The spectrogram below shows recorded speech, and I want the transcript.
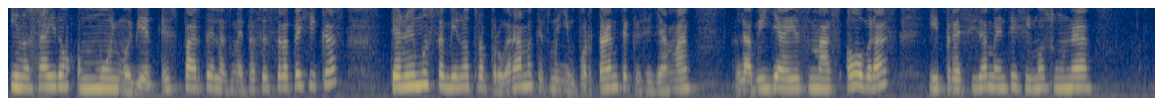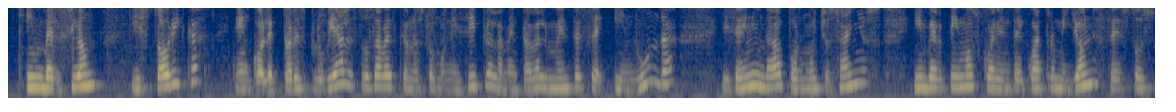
y nos ha ido muy, muy bien. Es parte de las metas estratégicas. Tenemos también otro programa que es muy importante, que se llama La Villa es más obras, y precisamente hicimos una inversión histórica en colectores pluviales. Tú sabes que nuestro municipio lamentablemente se inunda y se ha inundado por muchos años. Invertimos 44 millones, estos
